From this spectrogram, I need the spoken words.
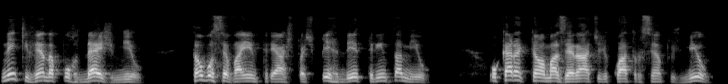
Nem que venda por 10 mil. Então você vai, entre aspas, perder 30 mil. O cara que tem uma Maserati de 400 mil,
